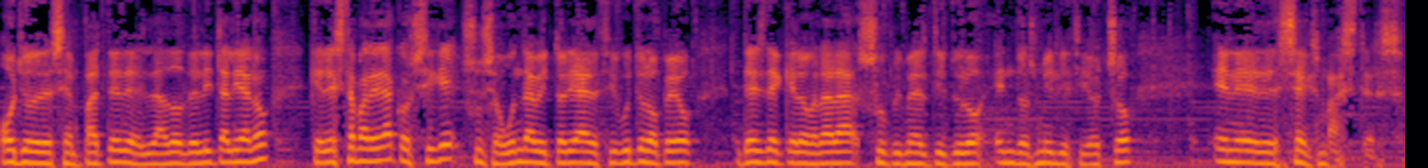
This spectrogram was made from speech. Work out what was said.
hoyo de desempate del lado del italiano, que de esta manera consigue su segunda victoria en el circuito europeo desde que lograra su primer título en 2018 en el Sex Masters.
